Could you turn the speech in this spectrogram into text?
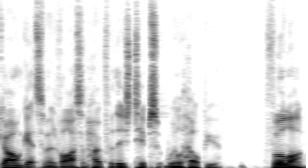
go and get some advice, and hopefully these tips will help you. Full on.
